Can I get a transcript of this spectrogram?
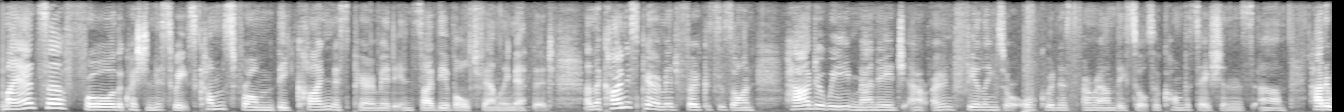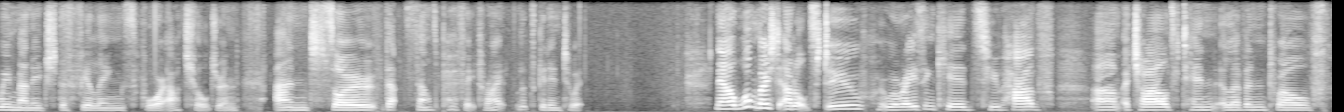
My answer for the question this week comes from the kindness pyramid inside the Evolved Family Method. And the kindness pyramid focuses on how do we manage our own feelings or awkwardness around these sorts of conversations? Um, how do we manage the feelings for our children? And so that sounds perfect, right? Let's get into it. Now, what most adults do who are raising kids who have um, a child 10, 11, 12,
